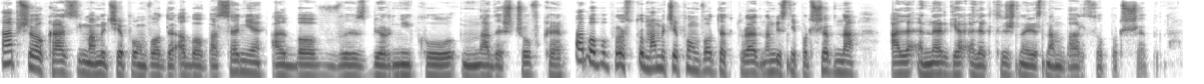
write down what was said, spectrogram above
a przy okazji mamy ciepłą wodę albo w basenie, albo w zbiorniku na deszczówkę, albo po prostu mamy ciepłą wodę, która nam jest niepotrzebna, ale energia elektryczna jest nam bardzo potrzebna.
